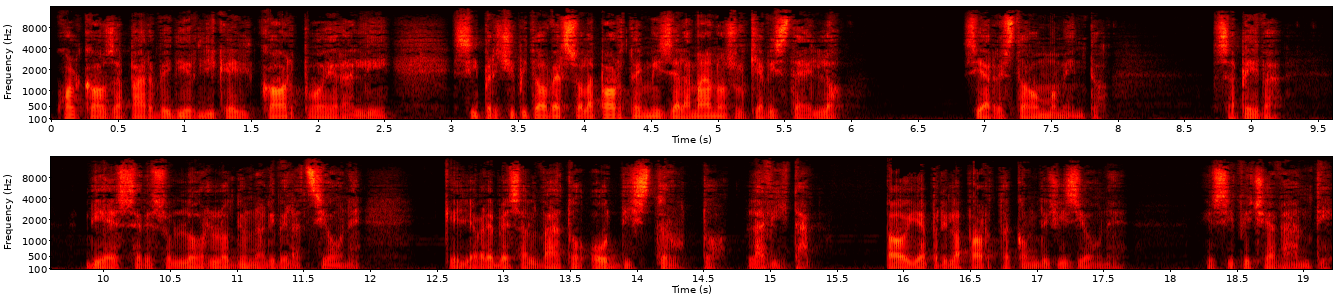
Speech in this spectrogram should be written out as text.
Qualcosa parve dirgli che il corpo era lì. Si precipitò verso la porta e mise la mano sul chiavistello. Si arrestò un momento. Sapeva di essere sull'orlo di una rivelazione che gli avrebbe salvato o distrutto la vita. Poi aprì la porta con decisione e si fece avanti.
